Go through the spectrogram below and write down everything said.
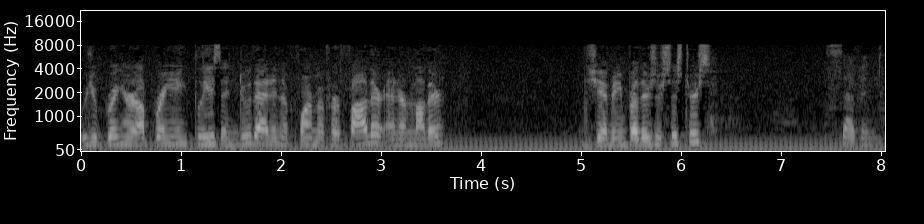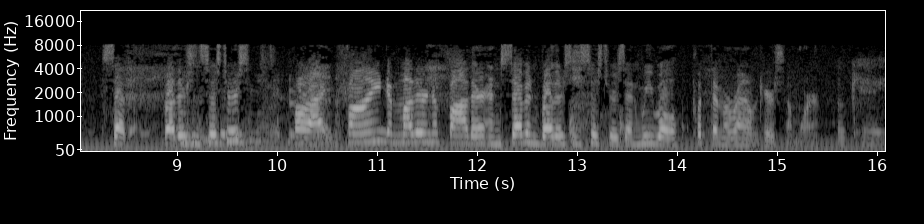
Would you bring her upbringing, please, and do that in the form of her father and her mother? Does she have any brothers or sisters? Seven. Seven. Brothers and sisters? All right. Find a mother and a father and seven brothers and sisters, and we will put them around here somewhere. Okay.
